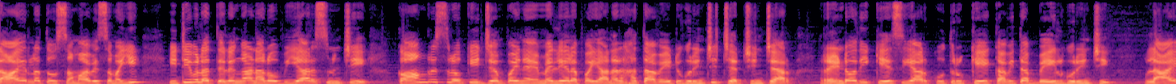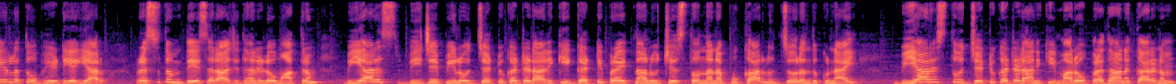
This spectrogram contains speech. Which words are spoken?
లాయర్లతో సమావేశమయ్యి ఇటీవల తెలంగాణలో బీఆర్ఎస్ నుంచి కాంగ్రెస్లోకి జంప్ అయిన ఎమ్మెల్యేలపై అనర్హత వేటు గురించి చర్చించారు. రెండోది కేసీఆర్ కూతురు కే. కవిత బెయిల్ గురించి. లాయర్లతో భేటీ అయ్యారు. ప్రస్తుతం దేశ రాజధానిలో మాత్రం బీఆర్ఎస్ బీజేపీలో జట్టు కట్టడానికి గట్టి ప్రయత్నాలు చేస్తోందన్న పుకార్లు జోరందుకున్నాయి. బీఆర్ఎస్తో జట్టు కట్టడానికి మరో ప్రధాన కారణం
